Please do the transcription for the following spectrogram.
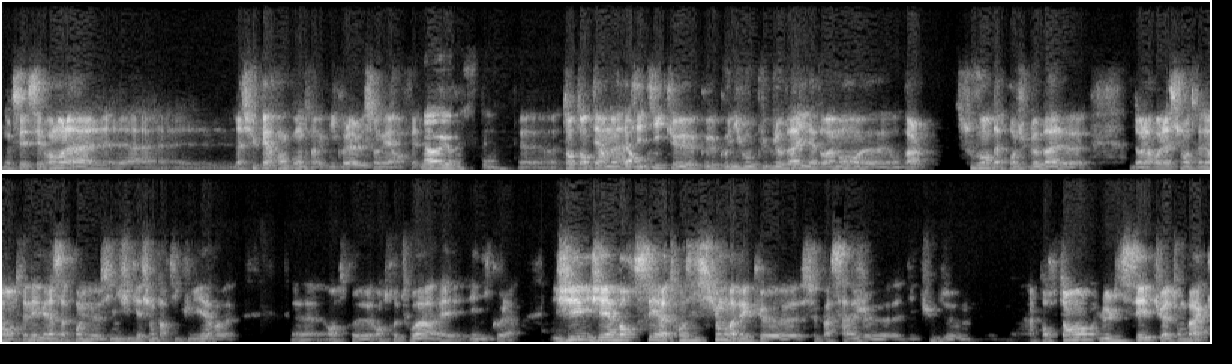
Donc c'est vraiment la, super rencontre avec Nicolas Le Sommer en fait. Ah oui, euh, tant en termes athlétiques qu'au niveau plus global, il a vraiment, euh, on parle souvent d'approche globale euh, dans la relation entraîneur-entraîné, mais là ça prend une signification particulière entre, entre toi et, Nicolas. J'ai amorcé la transition avec ce passage d'études important, le lycée, tu as ton bac,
